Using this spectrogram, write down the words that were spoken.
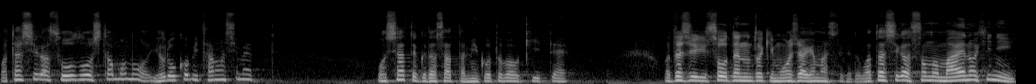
私が想像したものを喜び楽しめって。おっしゃってくださった御言葉を聞いて私蒼天の時申し上げましたけど私がその前の日に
